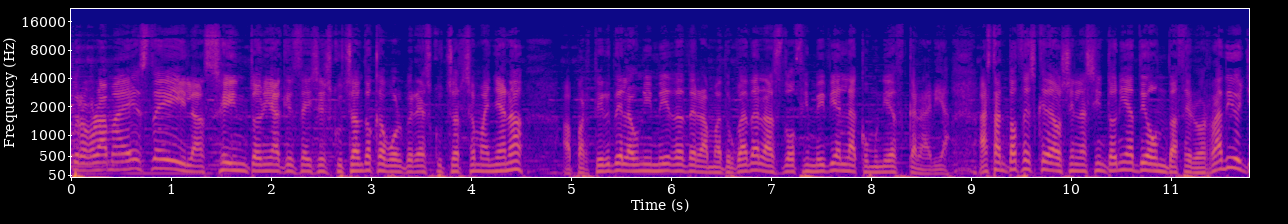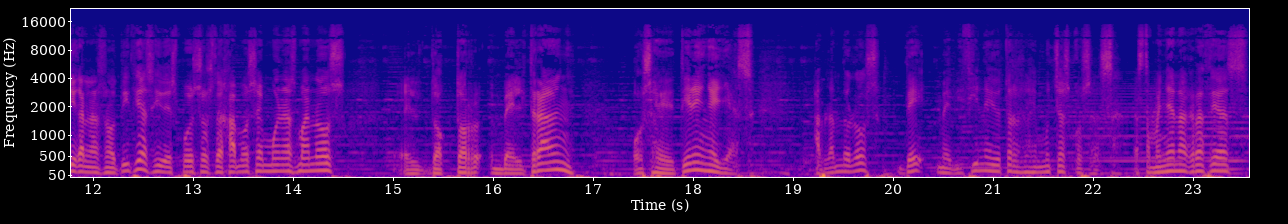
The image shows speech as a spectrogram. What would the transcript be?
programa este y la sintonía que estáis escuchando que volverá a escucharse mañana a partir de la una y media de la madrugada a las doce y media en la comunidad canaria. Hasta entonces quedaos en la sintonía de Onda Cero Radio, llegan las noticias y después os dejamos en buenas manos el doctor Beltrán. Os eh, tienen ellas hablándolos de medicina y otras muchas cosas. Hasta mañana, gracias.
